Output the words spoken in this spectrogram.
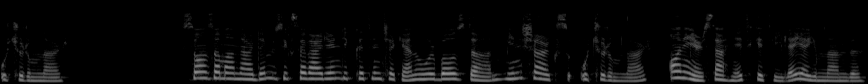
Uçurumlar Son zamanlarda müzikseverlerin dikkatini çeken Uğur Bozdağ'ın yeni şarkısı Uçurumlar, On Air sahne etiketiyle yayımlandı.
